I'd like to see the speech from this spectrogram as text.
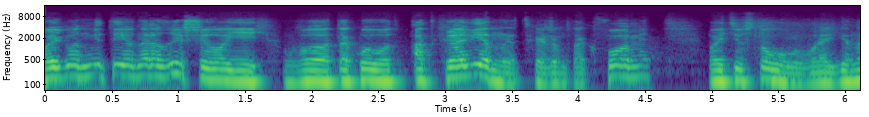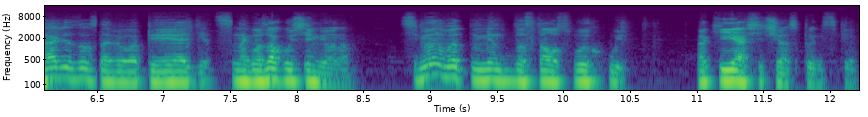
Ольга Дмитриевна разрешила ей в такой вот откровенной, скажем так, форме войти в столовую. В оригинале заставила переодеться на глазах у Семена. Семен в этот момент достал свой хуй. Как и я сейчас, в принципе.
